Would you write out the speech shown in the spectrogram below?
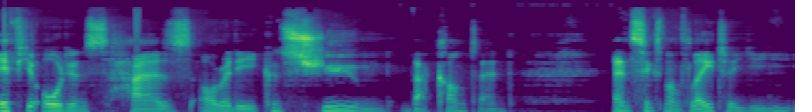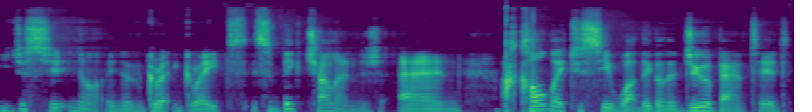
If your audience has already consumed that content, and six months later, you, you just you know in a great great it's a big challenge, and I can't wait to see what they're going to do about it.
